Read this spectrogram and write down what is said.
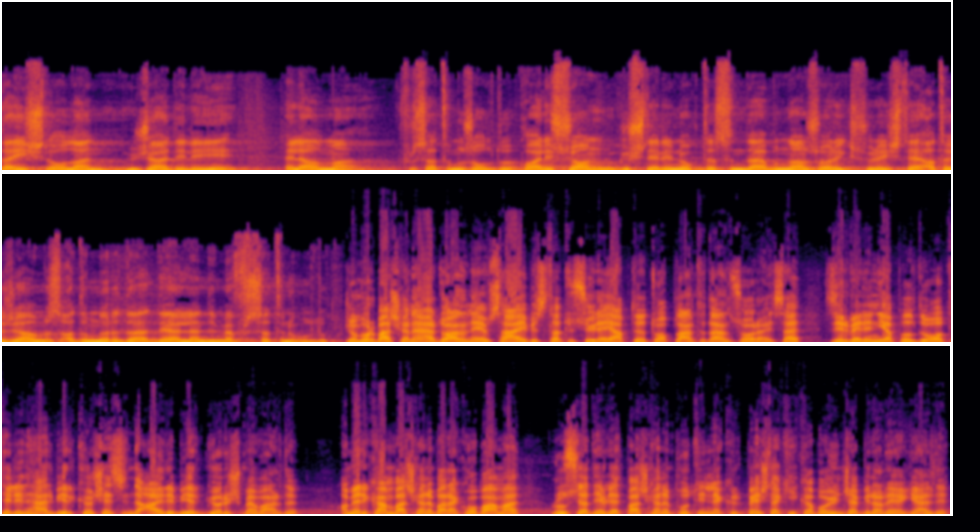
DAEŞ'le olan mücadeleyi ele alma fırsatımız oldu. Koalisyon güçleri noktasında bundan sonraki süreçte atacağımız adımları da değerlendirme fırsatını bulduk. Cumhurbaşkanı Erdoğan'ın ev sahibi statüsüyle yaptığı toplantıdan sonra ise zirvenin yapıldığı otelin her bir köşesinde ayrı bir görüşme vardı. Amerikan Başkanı Barack Obama, Rusya Devlet Başkanı Putin'le 45 dakika boyunca bir araya geldi.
